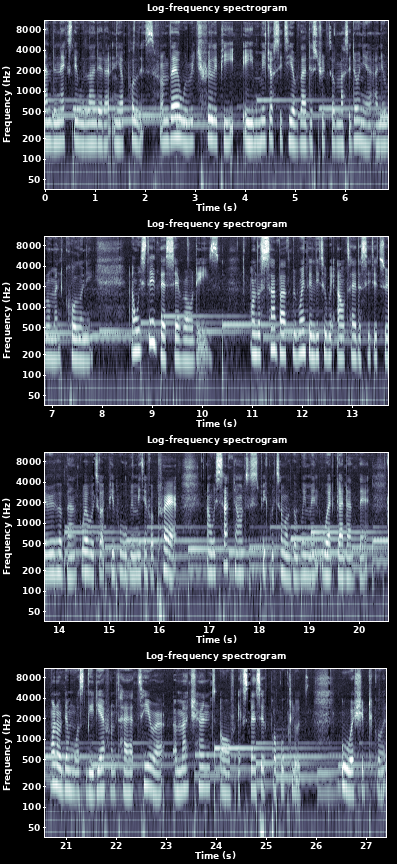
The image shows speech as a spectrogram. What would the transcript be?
and the next day we landed at Neapolis. From there, we reached Philippi, a major city of that district of Macedonia and a Roman colony and we stayed there several days. On the Sabbath, we went a little way outside the city to a riverbank where we thought people would be meeting for prayer, and we sat down to speak with some of the women who had gathered there. One of them was Lydia from Thyatira, a merchant of expensive purple clothes who worshipped God.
